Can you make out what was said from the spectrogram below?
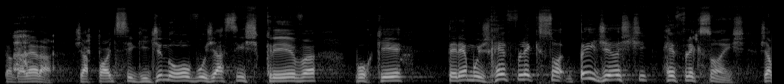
Então, galera, já pode seguir de novo, já se inscreva, porque teremos reflexões, Payjust Reflexões. Já,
